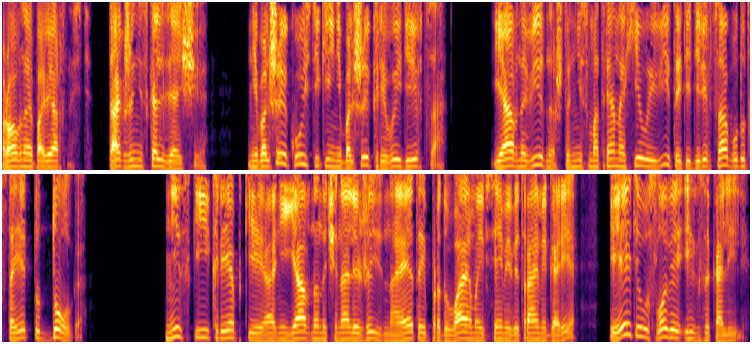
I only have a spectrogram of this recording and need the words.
Ровная поверхность, также не скользящая. Небольшие кустики и небольшие кривые деревца. Явно видно, что несмотря на хилый вид, эти деревца будут стоять тут долго. Низкие и крепкие, они явно начинали жизнь на этой продуваемой всеми ветрами горе, и эти условия их закалили.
